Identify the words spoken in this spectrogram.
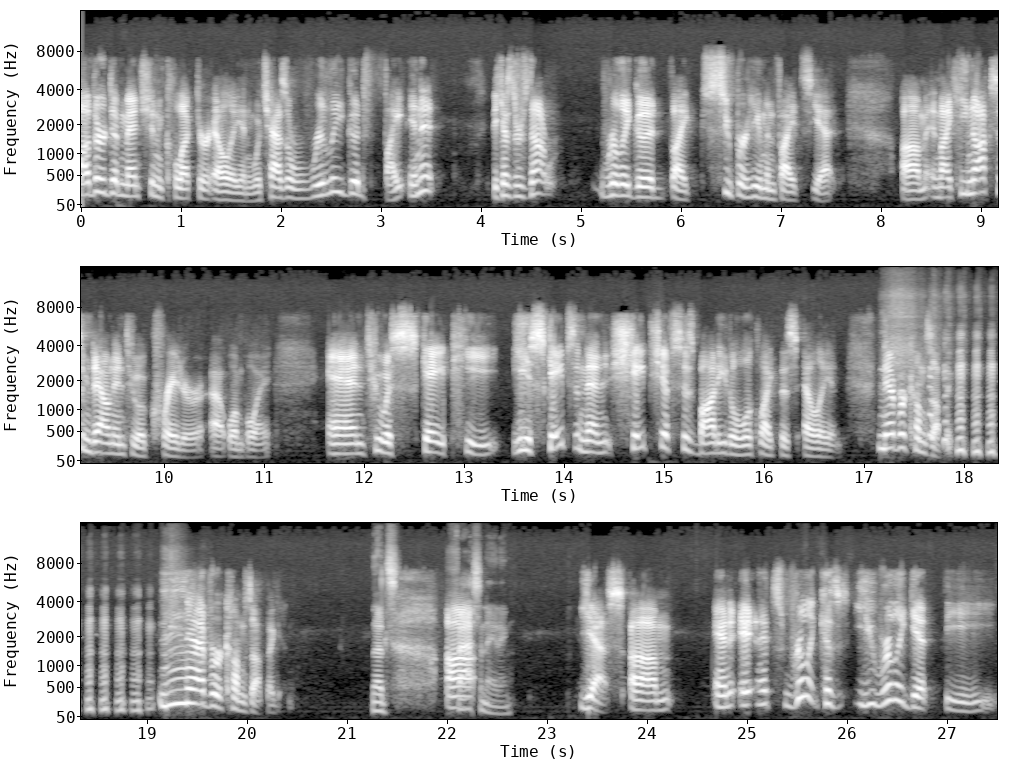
other dimension collector alien, which has a really good fight in it because there's not really good like superhuman fights yet. Um, and like he knocks him down into a crater at one point, and to escape, he he escapes and then shapeshifts his body to look like this alien. Never comes up again. Never comes up again. That's Uh, fascinating. Yes, um, and it, it's really because you really get the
